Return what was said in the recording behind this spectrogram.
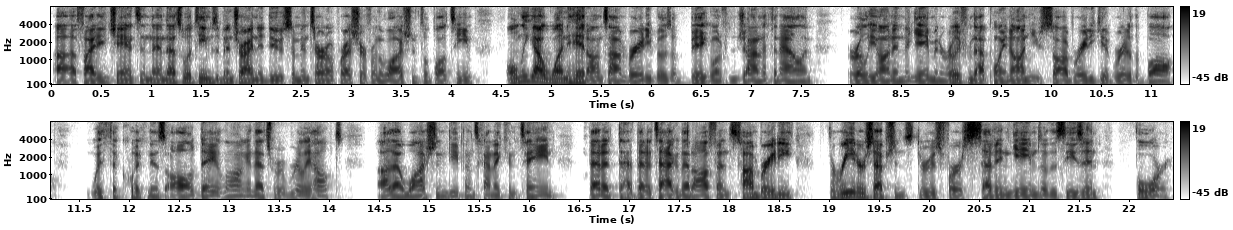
uh, a fighting chance. And, and that's what teams have been trying to do. Some internal pressure from the Washington football team. Only got one hit on Tom Brady, but it was a big one from Jonathan Allen early on in the game. And really from that point on, you saw Brady get rid of the ball with the quickness all day long. And that's what really helped uh, that Washington defense kind of contain that, that attack and that offense. Tom Brady, three interceptions through his first seven games of the season, four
